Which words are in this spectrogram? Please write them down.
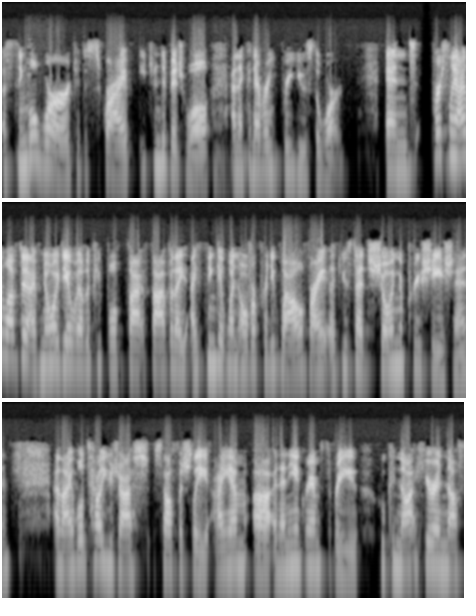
a single word to describe each individual, and I can never reuse the word. And personally, I loved it. I have no idea what other people thought, thought but I, I think it went over pretty well, right? Like you said, showing appreciation. And I will tell you, Josh, selfishly, I am uh, an Enneagram 3 who cannot hear enough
